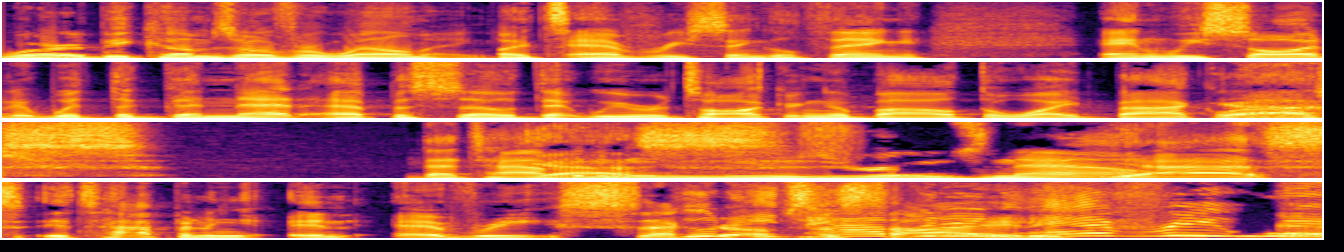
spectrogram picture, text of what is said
Where it becomes overwhelming. It's every single thing. And we saw it with the Gannett episode that we were talking about, the white backlash yes that's happening Yes. in newsrooms now. yes it's happening in every sector Dude, of it's society happening everywhere.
